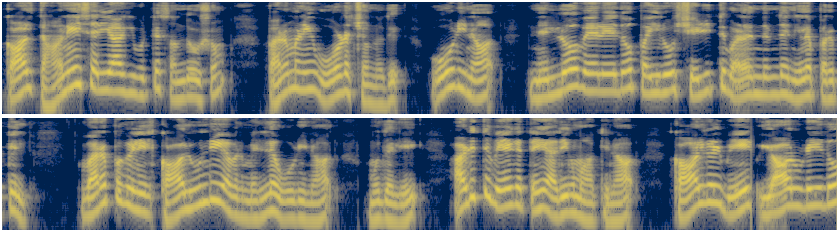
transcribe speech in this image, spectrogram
கால் தானே சரியாகிவிட்ட சந்தோஷம் பரமனை ஓடச் சொன்னது. ஓடினார். நெல்லோ வேறேதோ பயிரோ செழித்து வளர்ந்திருந்த நிலப்பரப்பில் வரப்புகளில் காலூன்றி அவர் மெல்ல ஓடினார். முதலில் அடுத்து வேகத்தை அதிகமாக்கினார். கால்கள் வேர் யாருடையதோ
